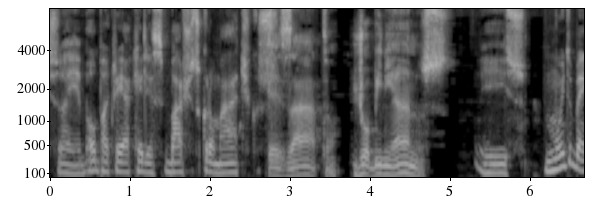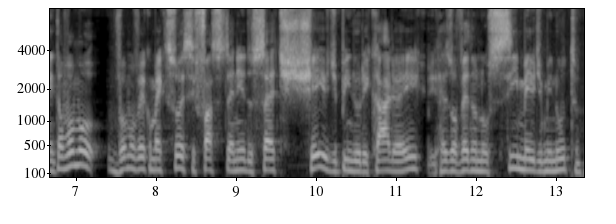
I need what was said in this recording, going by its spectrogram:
Isso aí, é bom para criar aqueles baixos cromáticos. Exato. Jobinianos. Isso. Muito bem, então vamos, vamos ver como é que soa esse Fá sustenido 7 cheio de penduricalho aí, resolvendo no Si meio diminuto.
